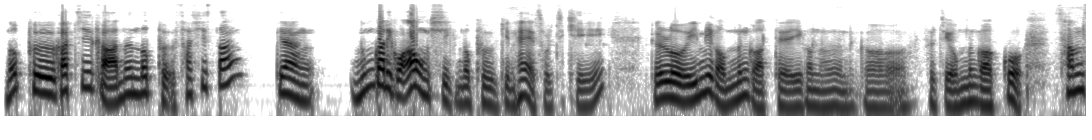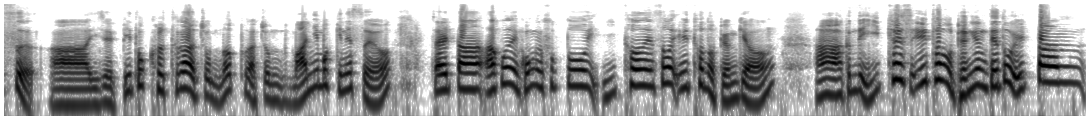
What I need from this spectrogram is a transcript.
너프 같지가 않은 너프. 사실상, 그냥, 눈 가리고 아웅식 너프긴 해, 솔직히. 별로 의미가 없는 것 같아. 이거는 그 솔직히 없는 것 같고 삼스 아 이제 비토컬트가 좀 너프가 좀 많이 먹긴 했어요. 자 일단 아군의 공격 속도 2턴에서 1턴으로 변경. 아 근데 2턴에서 1턴으로 변경돼도 일단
